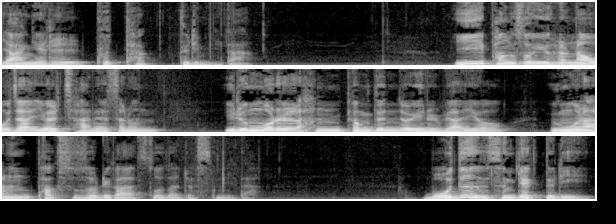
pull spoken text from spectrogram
양해를 부탁드립니다. 이 방송이 흘러나오자 열차 안에서는 이름 모를 한 병든 여인을 위하여 응원하는 박수 소리가 쏟아졌습니다. 모든 승객들이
